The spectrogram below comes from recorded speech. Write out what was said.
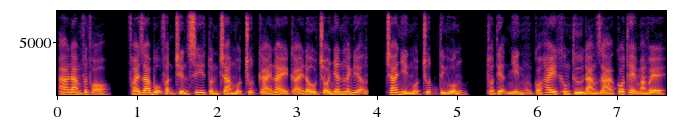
Adam phân phó, phái ra bộ phận chiến sĩ tuần tra một chút cái này cái đầu chó nhân lãnh địa, tra nhìn một chút tình huống, thuận tiện nhìn có hay không thứ đáng giá có thể mang về,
